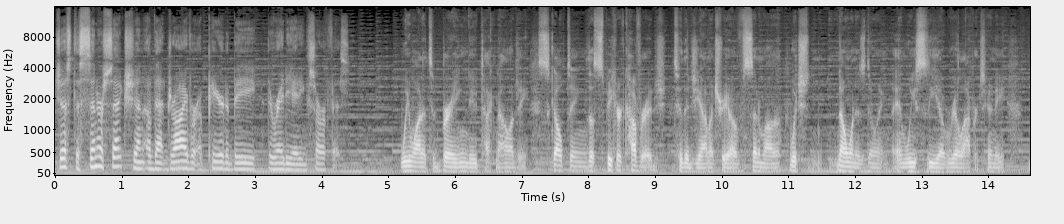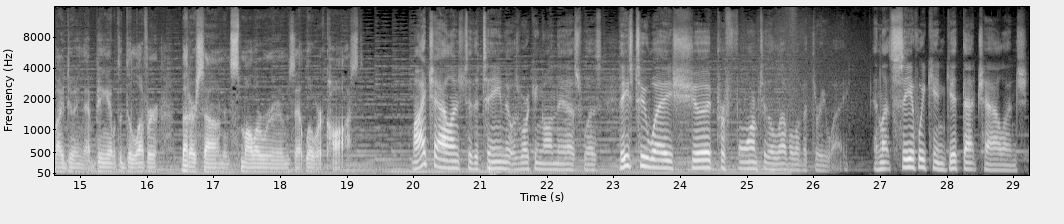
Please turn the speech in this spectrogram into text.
just the center section of that driver appear to be the radiating surface. We wanted to bring new technology, sculpting the speaker coverage to the geometry of cinema, which no one is doing. And we see a real opportunity by doing that, being able to deliver better sound in smaller rooms at lower cost. My challenge to the team that was working on this was these two ways should perform to the level of a three-way. And let's see if we can get that challenge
